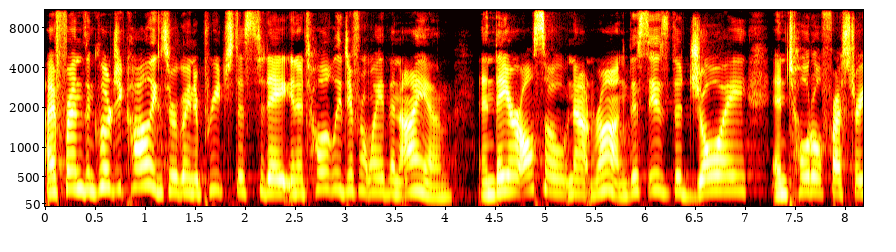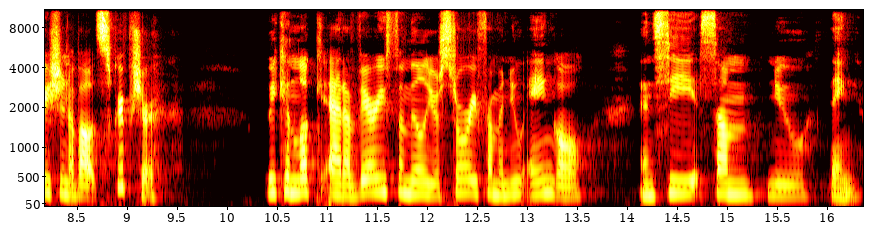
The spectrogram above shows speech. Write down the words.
I have friends and clergy colleagues who are going to preach this today in a totally different way than I am. And they are also not wrong. This is the joy and total frustration about Scripture. We can look at a very familiar story from a new angle and see some new thing.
